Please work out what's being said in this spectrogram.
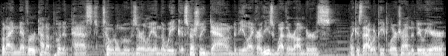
but I never kind of put it past total moves early in the week, especially down to be like, are these weather unders? Like, is that what people are trying to do here?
